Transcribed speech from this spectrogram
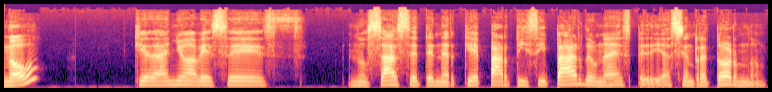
¿no? Qué daño a veces nos hace tener que participar de una despedida sin retorno.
